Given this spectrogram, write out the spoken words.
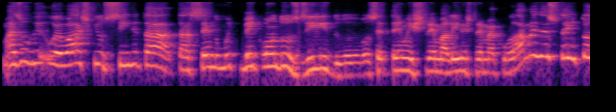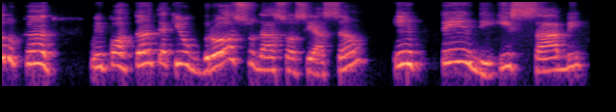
Mas eu acho que o Cindy está tá sendo muito bem conduzido. Você tem um extremo ali, um extremo acolá, mas isso tem em todo canto. O importante é que o grosso da associação entende e sabe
